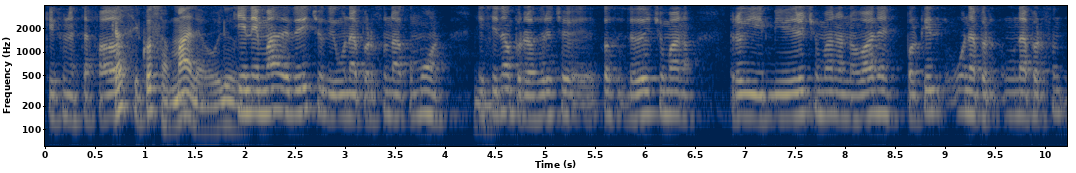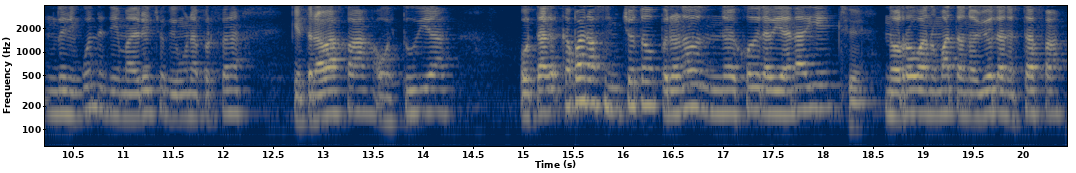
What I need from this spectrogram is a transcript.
que es un estafador. Que hace cosas malas, boludo. tiene más derecho que una persona común. Y Mm. dice, no, pero los derechos, eh, los derechos humanos, pero y mis derechos humanos no valen. Porque una, una persona, un delincuente tiene más derecho que una persona que trabaja o estudia. O ta- capaz no hace un choto, pero no, no jode la vida a nadie. Sí. No roba, no mata, no viola, no estafa.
